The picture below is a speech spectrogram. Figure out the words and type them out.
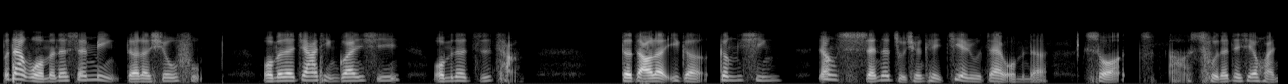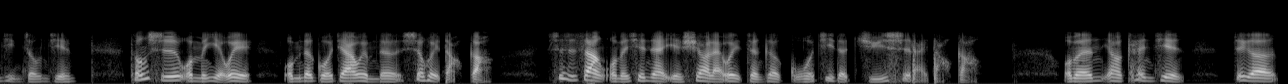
不但我们的生命得了修复，我们的家庭关系、我们的职场得着了一个更新，让神的主权可以介入在我们的所啊处的这些环境中间。同时，我们也为我们的国家、为我们的社会祷告。事实上，我们现在也需要来为整个国际的局势来祷告。我们要看见这个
